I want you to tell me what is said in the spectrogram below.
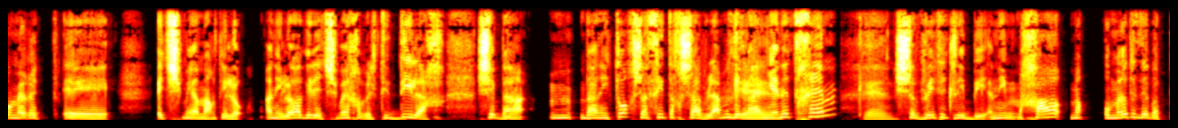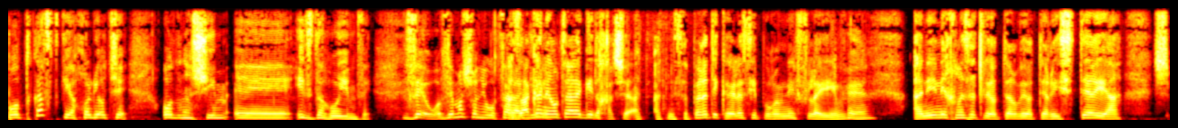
אומרת אה, את שמי, אמרתי לא, אני לא אגיד את שמך, אבל תדעי לך שבניתוח שעשית עכשיו, למה זה כן. מעניין אתכם, כן. שווית את ליבי. אני מחר אומרת את זה בפודקאסט, כי יכול להיות שעוד אנשים אה, יזדהו עם זה. זהו, אז זה מה שאני רוצה אז להגיד. רק אני רוצה להגיד לך שאת את מספרת לי כאלה סיפורים נפלאים. כן. אני נכנסת ליותר ויותר היסטריה, ש-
